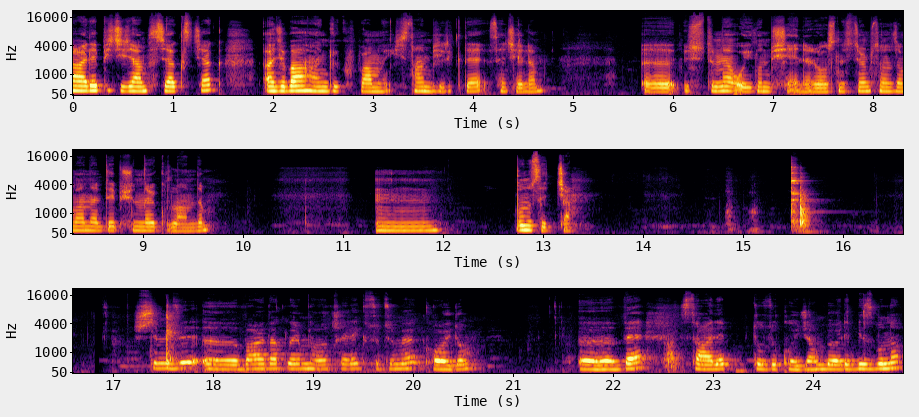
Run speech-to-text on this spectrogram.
Salep içeceğim sıcak sıcak. Acaba hangi kupamla içsem birlikte seçelim. Ee, üstüme uygun bir şeyler olsun istiyorum. Son zamanlarda hep şunları kullandım. Hmm, bunu seçeceğim. Şimdi e, bardaklarımla ölçerek sütümü koydum. E, ve salep tuzu koyacağım. Böyle biz bunu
